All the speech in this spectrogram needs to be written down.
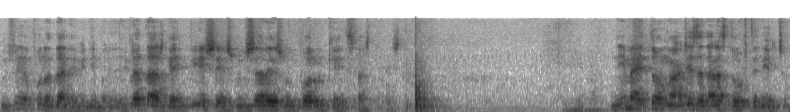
Mi živimo puno dalje, vidimo ljudi. Gledaš ga i pišeš mu šaleš mu poruke i svašta nešto. Nima je to mađiza, danas to uopšte nije čuo.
